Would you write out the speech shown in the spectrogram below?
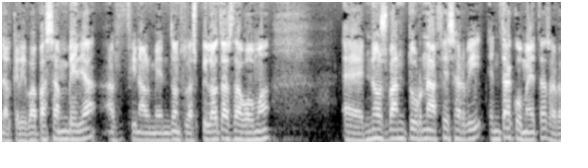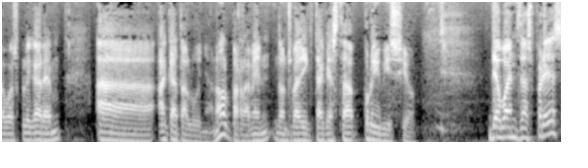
del que li va passar amb ella, al- finalment doncs, les pilotes de goma eh, no es van tornar a fer servir, entre cometes, ara ho explicarem, a, a Catalunya. No? El Parlament doncs, va dictar aquesta prohibició. Deu anys després,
